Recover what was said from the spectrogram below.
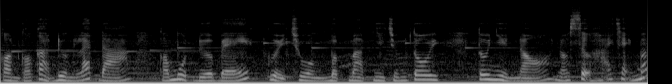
Còn có cả đường lát đá. Có một đứa bé cười chuồng mập mạp nhìn chúng tôi. Tôi nhìn nó, nó sợ hãi chạy mất.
